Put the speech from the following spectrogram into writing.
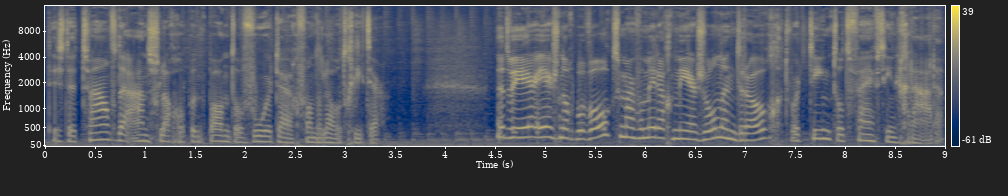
Het is de twaalfde aanslag op een pand of voertuig van de loodgieter. Het weer eerst nog bewolkt, maar vanmiddag meer zon en droog. Het wordt 10 tot 15 graden.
